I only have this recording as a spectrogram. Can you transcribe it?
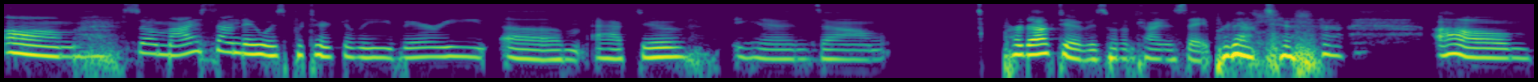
Um, so my Sunday was particularly very um active and um productive is what I'm trying to say. Productive. um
